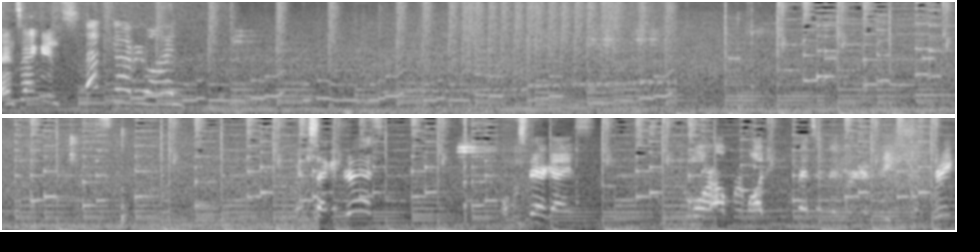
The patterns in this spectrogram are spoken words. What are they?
Ten seconds. Let's go, everyone. Second rest. Almost there, guys. Two more upper body movements, and then we're gonna take a quick break.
